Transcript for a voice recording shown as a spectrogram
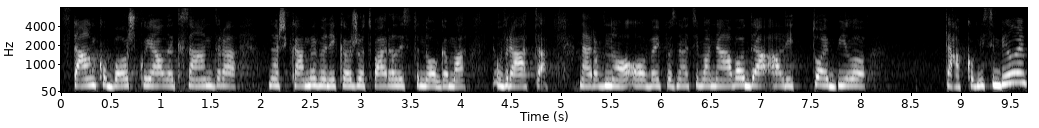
Stanko, Boško i Aleksandra, naši kamermani kažu otvarali ste nogama vrata. Naravno, ovaj, po znacima navoda, ali to je bilo tako. Mislim, bilo je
